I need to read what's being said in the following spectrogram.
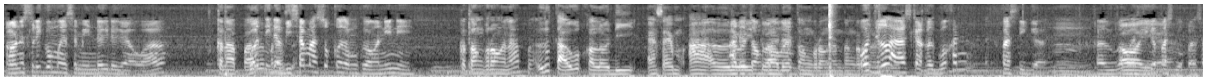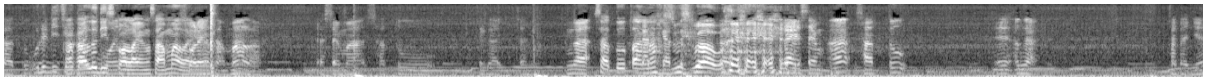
honestly gue merasa minder dari awal Kenapa? gue tidak merasa- bisa masuk ke tongkrongan ini ketongkrongan apa? Lu tahu kalau di SMA lu Ada itu tongkrongan. ada tongkrongan tongkrongan? oh jelas kakak gue kan kelas 3 Hmm. kakak gue Oh, kelas 3 iya. pas gue kelas 1 udah diceritain Kakak lu di sekolah yang sama lah. sekolah ya? yang sama lah SMA 1 tiga enggak Satu tanah Kat- kat- Susbau. enggak SMA 1 eh enggak katanya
